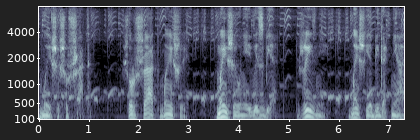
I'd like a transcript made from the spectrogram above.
Мыши шуршат. Шуршат мыши. Мыши у ней в избе. Жизни мышья беготня.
